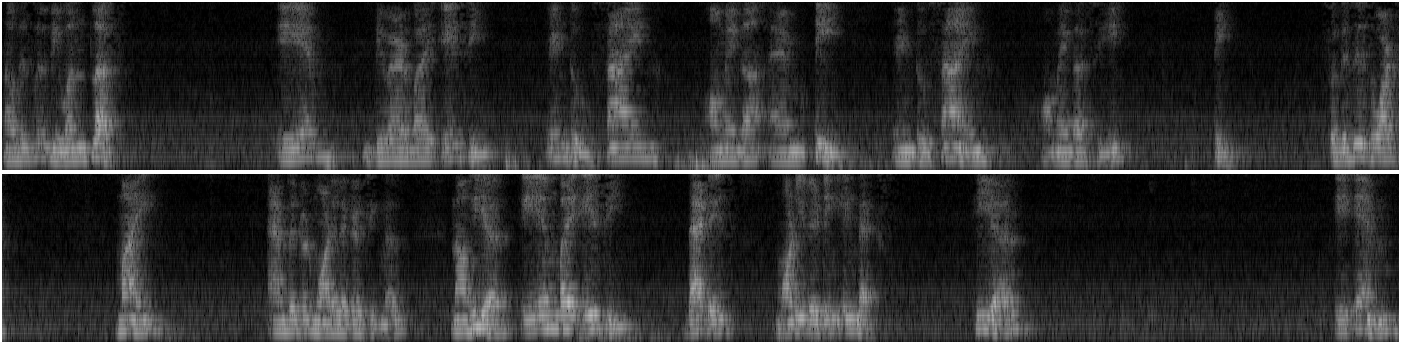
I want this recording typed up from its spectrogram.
now this will be 1 plus AM divided by AC into sine omega mt into sine omega c t. So this is what my amplitude modulated signal. Now here AM by AC that is modulating index. Here AM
